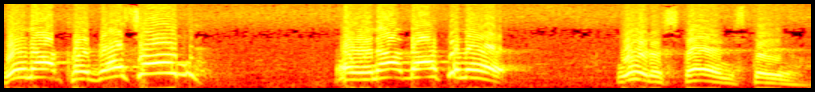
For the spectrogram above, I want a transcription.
We're not progressing, and we're not backing up. We're at a standstill.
